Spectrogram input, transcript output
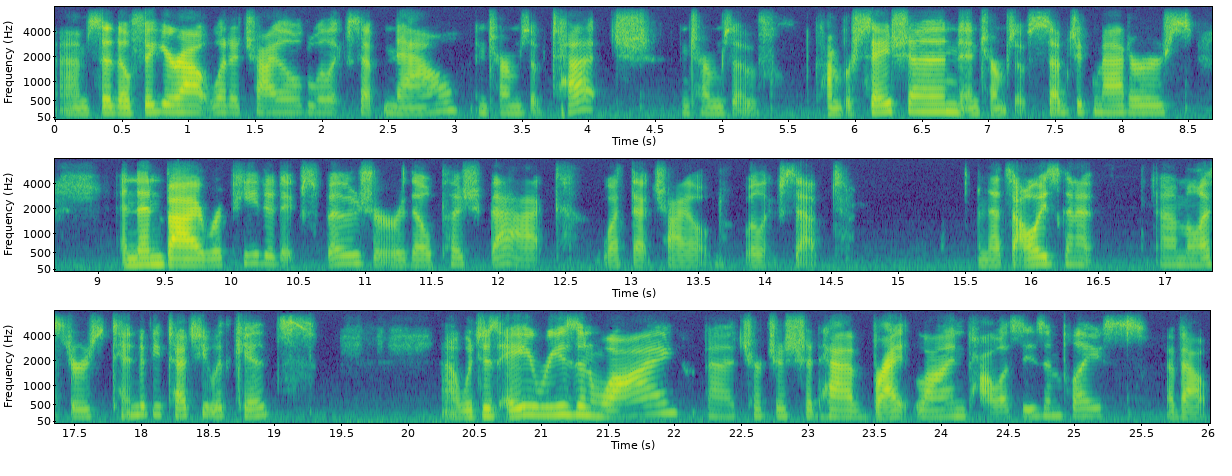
Um, so they'll figure out what a child will accept now in terms of touch, in terms of conversation, in terms of subject matters. And then by repeated exposure, they'll push back what that child will accept. And that's always going to, uh, molesters tend to be touchy with kids uh, which is a reason why uh, churches should have bright line policies in place about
